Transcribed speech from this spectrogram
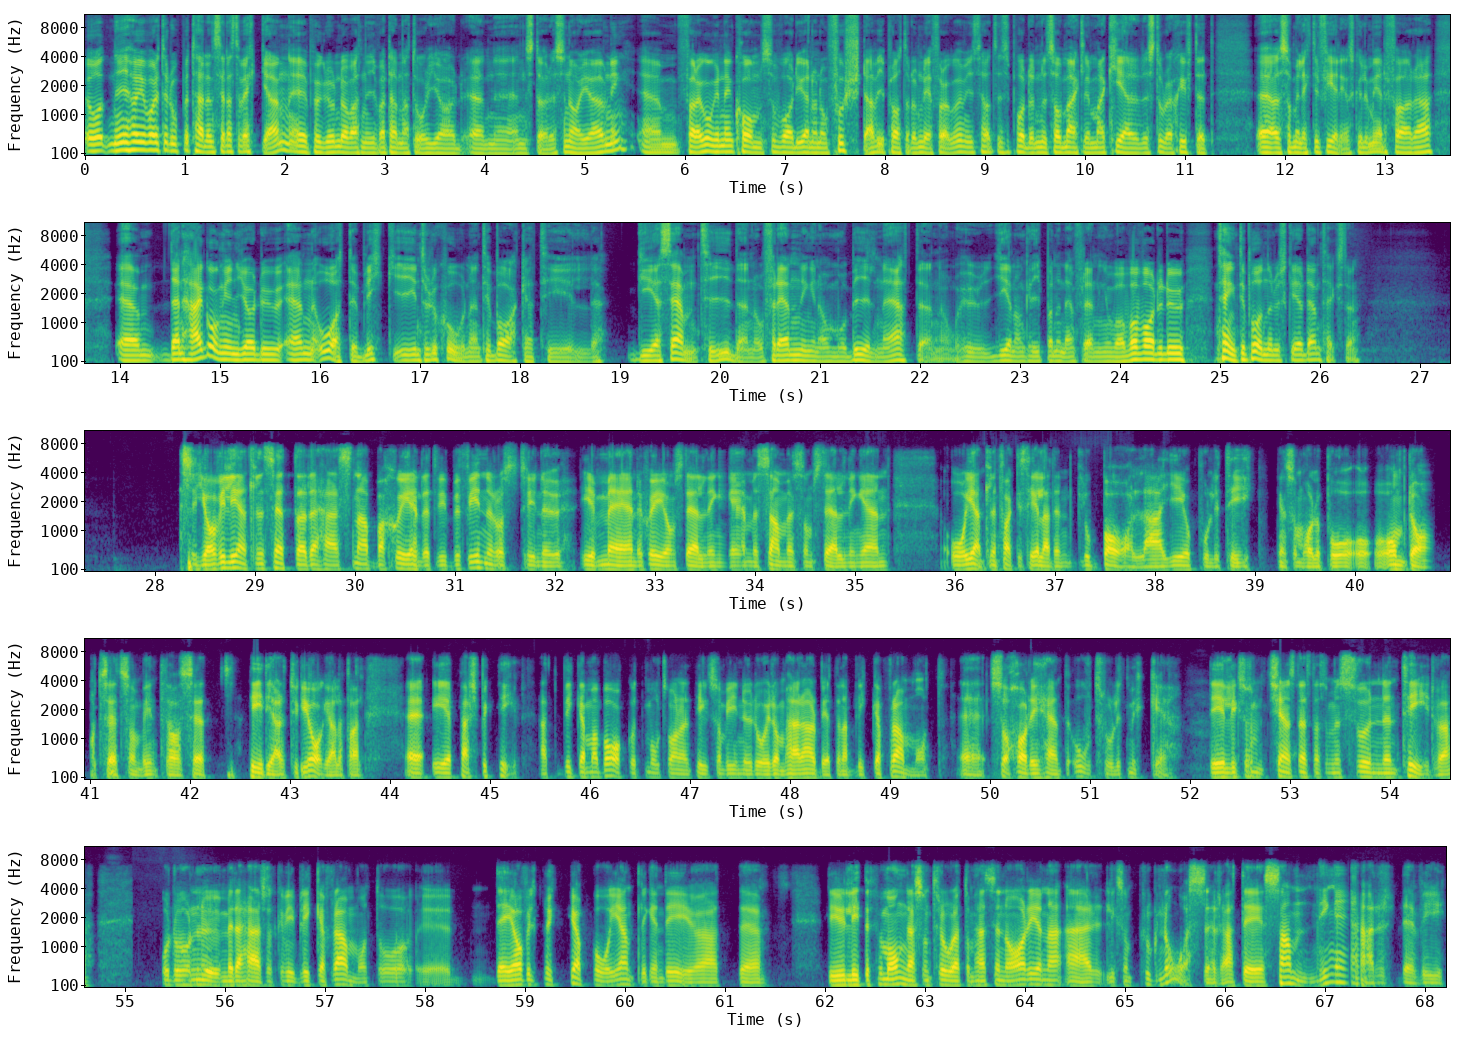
Och ni har ju varit i ropet här den senaste veckan eh, på grund av att ni vartannat år gör en, eh, en större scenarioövning. Ehm, förra gången den kom så var det ju en av de första, vi pratade om det förra gången vi satt i podden, som verkligen markerade det stora skiftet eh, som elektrifieringen skulle medföra. Ehm, den här gången gör du en återblick i introduktionen tillbaka till GSM-tiden och förändringen av mobilnäten och hur genomgripande den förändringen var. Vad var det du tänkte på när du skrev den texten? Alltså jag vill egentligen sätta det här snabba skeendet vi befinner oss i nu med energiomställningen, med samhällsomställningen och egentligen faktiskt hela den globala geopolitiken som håller på att omdanas på ett sätt som vi inte har sett tidigare, tycker jag i alla fall, eh, är perspektiv. Att blickar man bakåt motsvarande tid som vi nu då i de här arbetena blickar framåt eh, så har det hänt otroligt mycket. Det liksom, känns nästan som en svunnen tid. Va? Och då nu med det här så ska vi blicka framåt och eh, det jag vill trycka på egentligen det är ju att eh, det är lite för många som tror att de här scenarierna är liksom prognoser, att det är sanningar det vi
